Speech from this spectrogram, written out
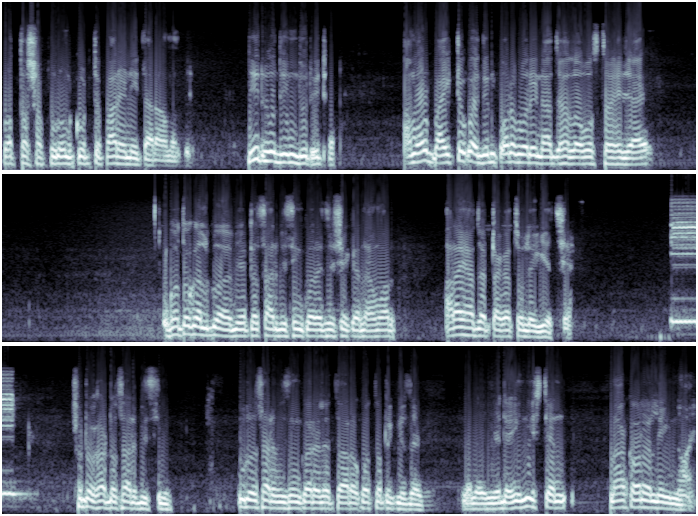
প্রত্যাশা পূরণ করতে পারেনি তারা আমাদের। দীর্ঘদিন ধরে এটা। আমার বাইকটা কয়েকদিন পরে পরে নাজেহাল অবস্থা হয়ে যায়। গতকালকে আমি একটা সার্ভিসিং করেছি, সেখানে আমার আড়াই হাজার টাকা চলে গিয়েছে। ছোটখাটো সার্ভিসিং। পুরো সার্ভিসিং করালে তো আরও কত টাকা যাবে? মানে এটা ইনস্ট্যান্ট না করালেই নয়।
